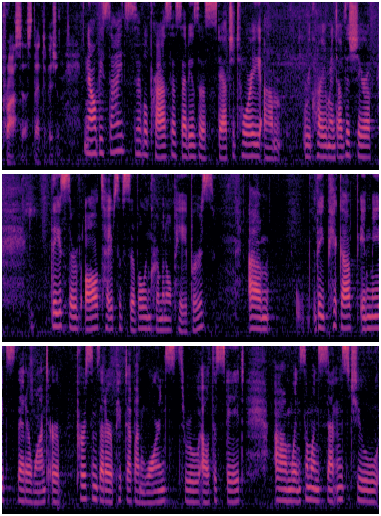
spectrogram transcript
process, that division? Now, besides civil process, that is a statutory um, requirement of the sheriff, they serve all types of civil and criminal papers. Um, they pick up inmates that are want or persons that are picked up on warrants throughout the state. Um, when someone's sentenced to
